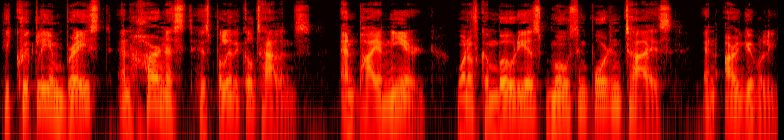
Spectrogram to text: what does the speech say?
he quickly embraced and harnessed his political talents and pioneered one of Cambodia's most important ties and arguably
